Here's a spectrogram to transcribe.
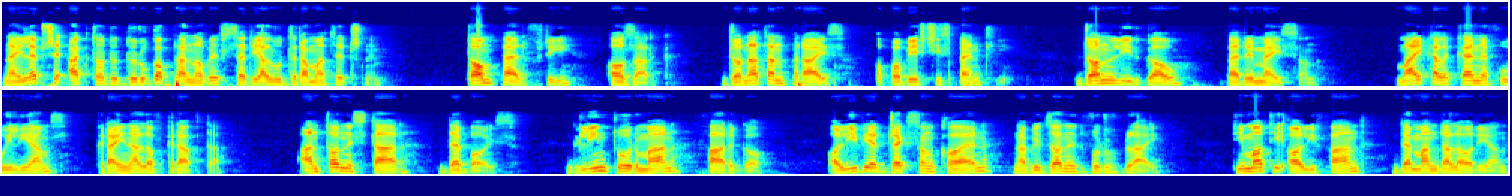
Najlepszy aktor drugoplanowy w serialu dramatycznym Tom Pelfrey Ozark Jonathan Pryce Opowieści z pętli. John Lithgow Perry Mason. Michael Kenneth Williams Kraina Lovecrafta. Anthony Starr The Boys. Glyn Turman Fargo. Olivier Jackson Cohen Nawiedzony dwór w Bly. Timothy Olyphant The Mandalorian.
